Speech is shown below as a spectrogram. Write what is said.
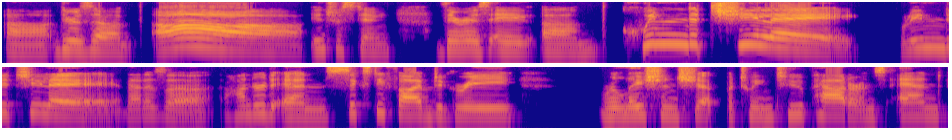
Uh, there's a ah interesting. There is a um, Quindecile. Quindecile. That is a 165 degree relationship between two patterns and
